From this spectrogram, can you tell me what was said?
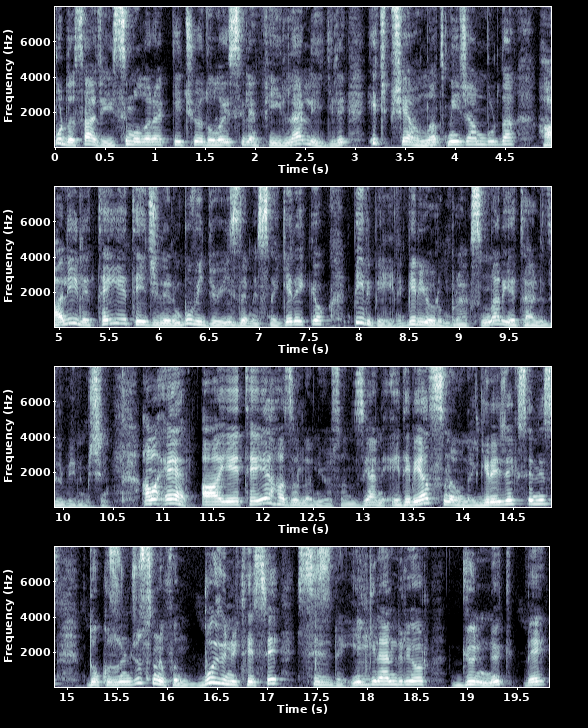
Burada sadece isim olarak geçiyor. Dolayısıyla fiillerle ilgili hiçbir şey anlatmayacağım burada. Haliyle TYT'cilerin bu videoyu izlemesine gerek yok. Bir beğeni, bir yorum bıraksınlar yeterlidir benim için. Ama eğer AYT'ye hazırlanıyorsanız yani edebiyat sınavına girecekseniz 9. sınıfın bu ünitesi sizi de ilgilendiriyor. Günlük ve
